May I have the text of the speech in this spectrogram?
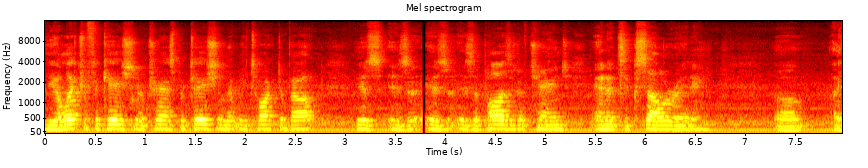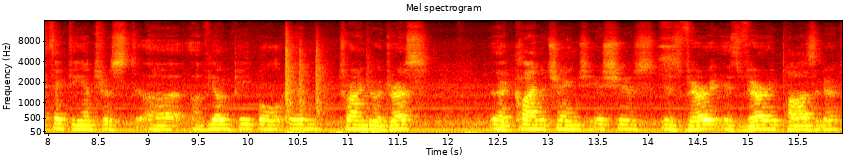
the electrification of transportation that we talked about is is a, is, is a positive change, and it's accelerating. Um, I think the interest uh, of young people in trying to address the climate change issues is very is very positive,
